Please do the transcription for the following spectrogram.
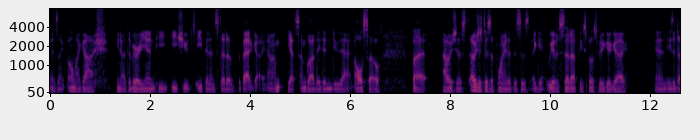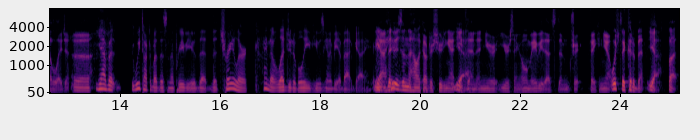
it's like, oh my gosh, you know, at the very end he he shoots Ethan instead of the bad guy. Um, yes, I'm glad they didn't do that also, but I was just I was just disappointed that this is again we have a setup. He's supposed to be a good guy, and he's a double agent. Uh, Yeah, but we talked about this in the preview that the trailer kind of led you to believe he was going to be a bad guy. I mean, yeah, they- he was in the helicopter shooting at Yeah. Ethan, and you're you're saying, oh, maybe that's them tra- faking you out, which they could have been, Yeah, but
